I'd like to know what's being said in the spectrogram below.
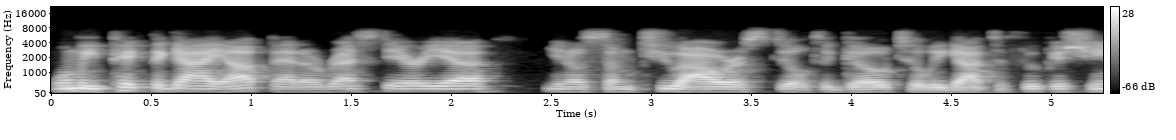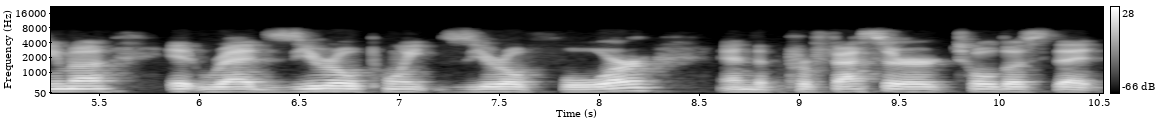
when we picked the guy up at a rest area, you know some two hours still to go till we got to Fukushima. It read 0.04, and the professor told us that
